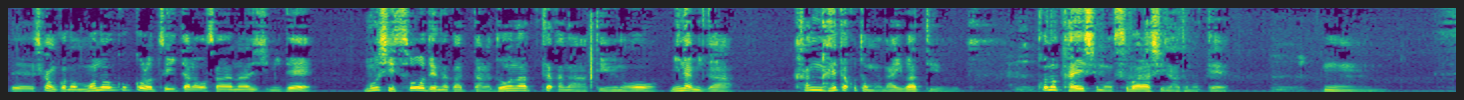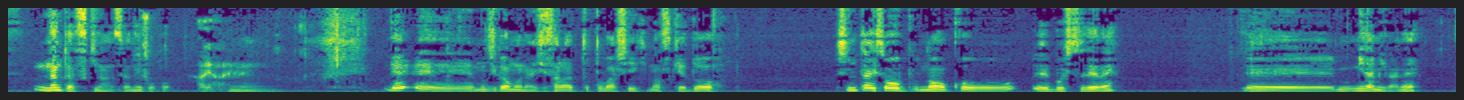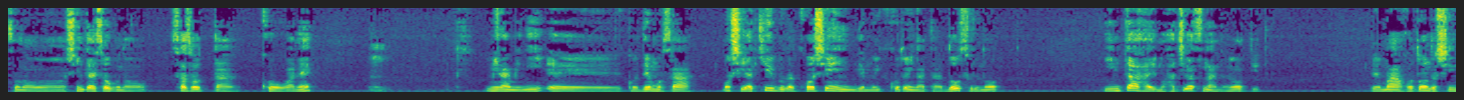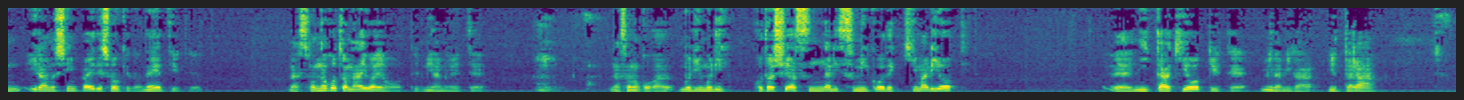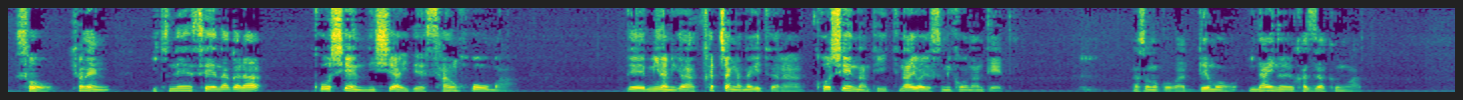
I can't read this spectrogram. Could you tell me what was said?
で、しかもこの物心ついたら幼馴染で、もしそうでなかったらどうなってたかなっていうのを、南が考えたこともないわっていう、うん。この返しも素晴らしいなと思って、うん。うん。なんか好きなんですよね、ここ。はいはい。うん。で、えー、もう時間もないし、さらっと飛ばしていきますけど、新体操部の、こう、えー部室でね、えー、南がね、その、新体操部の誘った子がね、うん。南に、えー、こう、でもさ、もし野球部が甲子園にでも行くことになったらどうするの？インターハイも8月なのよって言って。で、まあ、ほとんどしんいらぬ心配でしょうけどねって言って。なそんなことないわよって南が言って。うん。なその子が、無理無理、今年はすんなり隅校で決まりよって言って。えー、新田明夫って言って、南が言ったら、そう、去年、1年生ながら、甲子園2試合で3ホーマー。で、南が、かっちゃんが投げてたら、甲子園なんて行ってないわよ、隅校なんて。あその子が、でも、いないのよ、和田くんは。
